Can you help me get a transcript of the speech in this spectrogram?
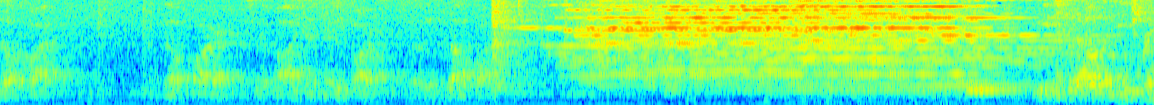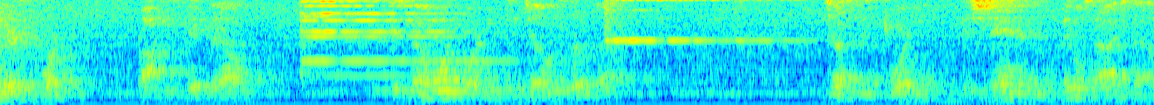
bell choir. A bell choir, so the body has many parts, so does a bell choir. Each bell and each ringer is important. Rocky's big bell is no more important than Jones' little bell. Just as important is Shannon's middle-sized bell,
